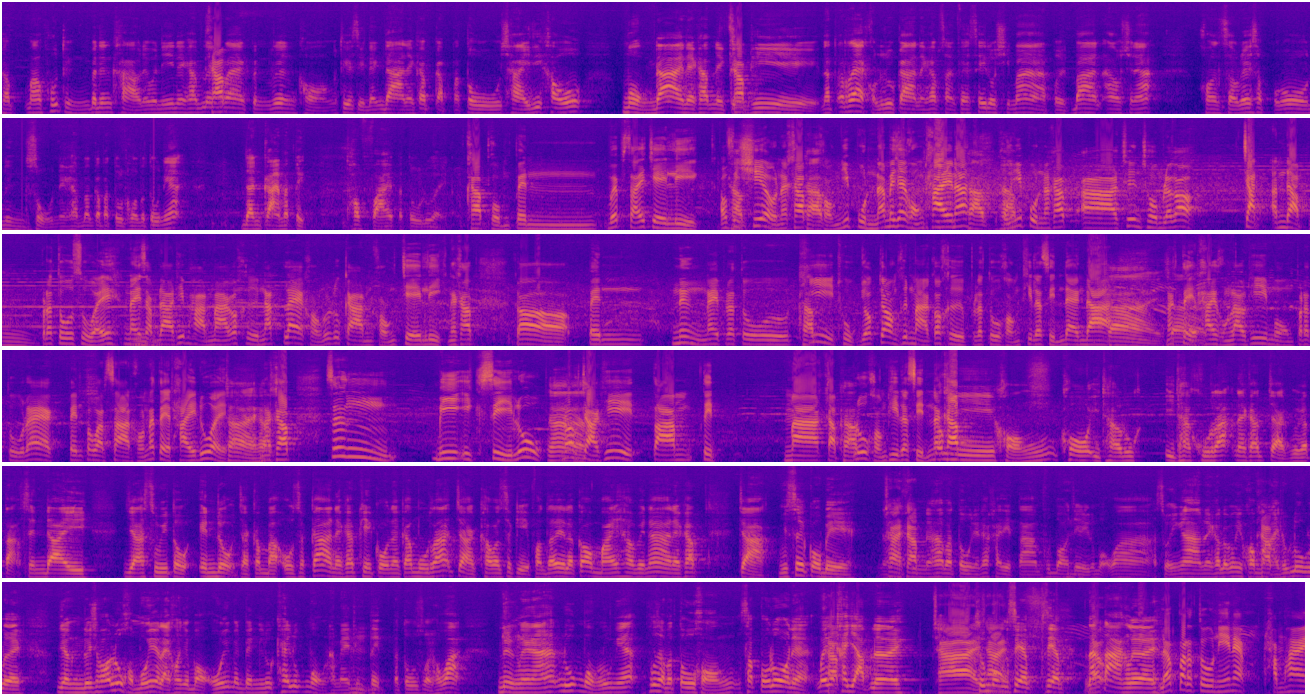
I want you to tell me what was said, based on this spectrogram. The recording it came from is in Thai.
ครับมาพูดถึงประเด็นข่าวในวันนี้นะครับ เรื่อครังบแรกเป็นเรื่องของเทียสีแดงดานะครับกับประตูชัยที่เขาหม่งได้นะครับในเกครัมบ ที่ที่นัดแรกของฤดูกาลนะครับซานเฟเซโรชิมาเปิดบ้านเอาชนะคอนซาเรซัปโปโร1-0นะครับแล้วก็ประตูโทนประตูเนี้ยดันกลายมาติดท็อป5ประตูด้วย ครับผมเป็นเว็บไซต์ J League Official นะครับ ครับของญี่ปุ่นนะ ไม่ใช่ของไทยนะ ครับของครับญี่ปุ่นนะครับอ่าชื่นชมแล้วก็ จัดอันดับอืมประตูสวยในสัปดาห์ที่ผ่านมาก็คือนัดแรกของฤดูกาลของ J League นะครับ ก็เป็นหนึ่งในประตูครับที่ถูกยกย่องขึ้นมาก็คือประตูของธีรศิลป์แดงดาใช่นักเตะไทยของเราที่หม่งประตูแรกเป็นประวัติศาสตร์ของนักเตะไทยด้วยใช่ครับนะครับ ซึ่งมีอีก 4 ลูกอ่านนอกจากที่ตามติดมากับครับลูกของธีรศิลป์ก็นะครับมีของโคอิทารุ อิทาคุระนะครับจากบุกตะเซนไดยาสุวิโตะเอนโดจากกัมบะโอซาก้านะครับเคโกนากามูระจากคาวาซากิฟอนตาเรแล้วก็ไมค์ฮาเวน่านะครับจากวิเซอร์โกเบใช่ครับนะฮะประตูเนี่ยถ้าใครติดตามฟุตบอลเจลีกต้องบอกว่าสวยงามนะครับแล้วก็มีความหครัมายบทุกลูกเลย อย่างโดยเฉพาะลูกของมุ้ยเนี่ยหลายคนจะบอกโอ้ยมันเป็นลูกแค่ลูกหม่งทำไมถึงติดประตูสวยเพราะว่าหนึ่งเลยนะ ลูกหม่งลูกเนี้ยผู้สัประตูของซัปโปโรเนี่ยไม่ได้ขยับเลย ใช่คือหม่งใช่เสียบเสียบหน้าต่างเลย แล้วประตูนี้เนี่ยทำให้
